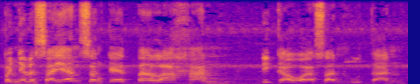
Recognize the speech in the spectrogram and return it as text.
Penyelesaian sengketa lahan di kawasan hutan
